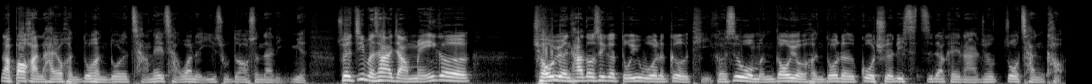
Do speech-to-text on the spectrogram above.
那包含了还有很多很多的场内场外的因素都要算在里面。所以基本上来讲，每一个球员他都是一个独一无二的个体。可是我们都有很多的过去的历史资料可以拿来就做参考，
